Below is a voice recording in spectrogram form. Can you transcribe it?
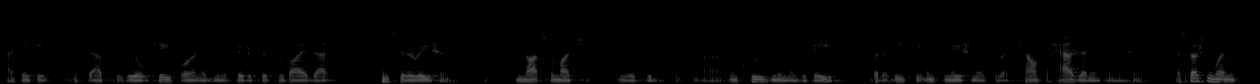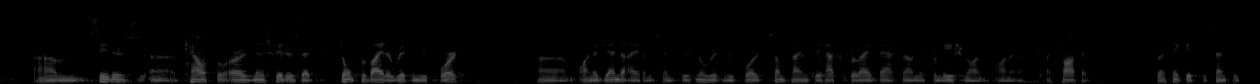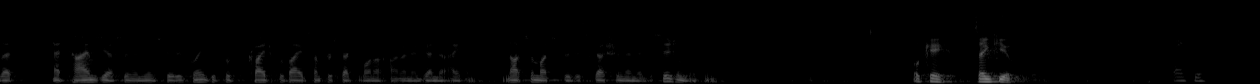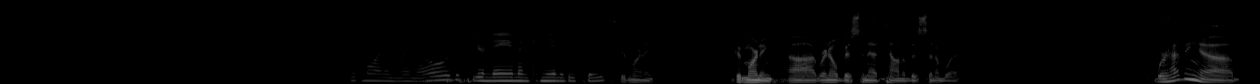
I think it, it's absolutely okay for an administrator to provide that consideration. Not so much the, uh, inclusion in the debate, but at least the information there so that council has that information. Especially when, um, say there's uh, council or administrators that don't provide a written report um, on agenda items, and if there's no written report, sometimes they have to provide background information on, on a, a topic. So I think it's essential that at times, yes, an administrator is going to try to provide some perspective on, a, on an agenda item, not so much the discussion and the decision making. Okay, thank you. Thank you. Good morning, Renaud. Your name and community, please. Good morning. Good morning. Uh, Renaud Bissonnette, town of Assiniboia. We're having a,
